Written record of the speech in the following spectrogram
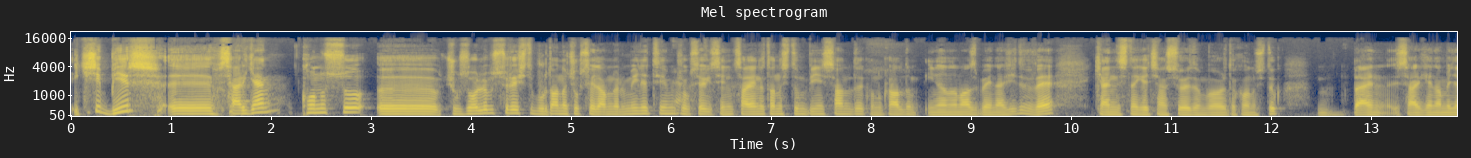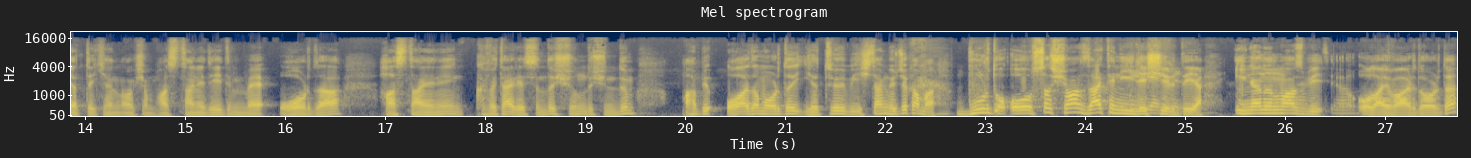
iki şey. Bir, e, Sergen konusu e, çok zorlu bir süreçti. Buradan da çok selamlarımı ileteyim. Çok sevgi. Senin sayende tanıştığım bir insandı. Konu kaldım. İnanılmaz bir enerjiydi ve kendisine geçen söyledim bu arada konuştuk. Ben Sergen ameliyattayken o akşam hastanedeydim ve orada hastanenin kafeteryasında şunu düşündüm. Abi o adam orada yatıyor bir işlem görecek ama burada olsa şu an zaten iyileşirdi ya. İnanılmaz bir olay vardı orada.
